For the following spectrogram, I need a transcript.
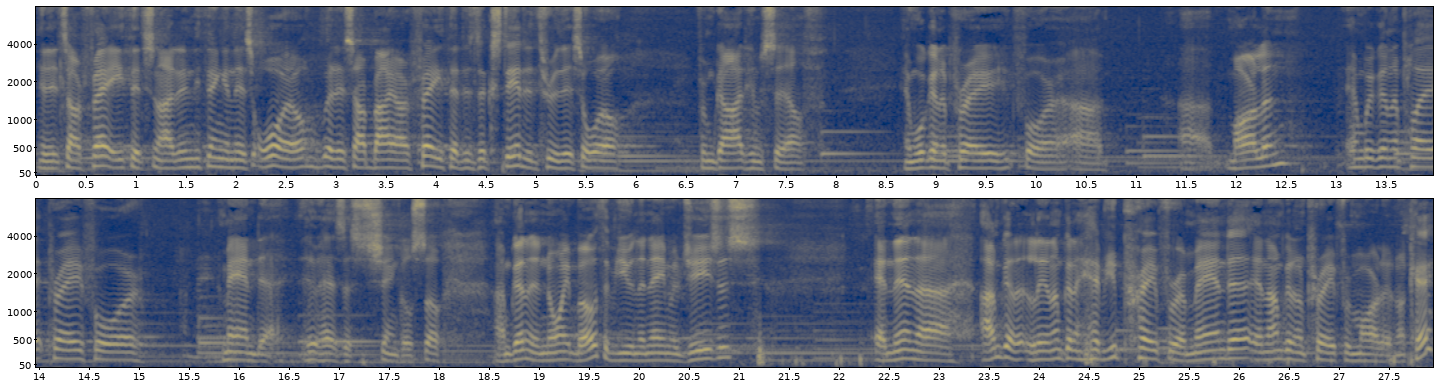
And it's our faith, it's not anything in this oil, but it's our, by our faith that is extended through this oil from God Himself. And we're going to pray for uh, uh, Marlon, and we're going to pray for Amanda, who has a shingle. So I'm going to anoint both of you in the name of Jesus. And then uh, I'm going to, Lynn, I'm going to have you pray for Amanda, and I'm going to pray for Marlon, okay?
